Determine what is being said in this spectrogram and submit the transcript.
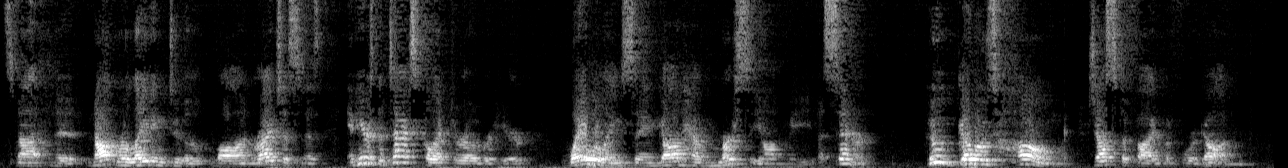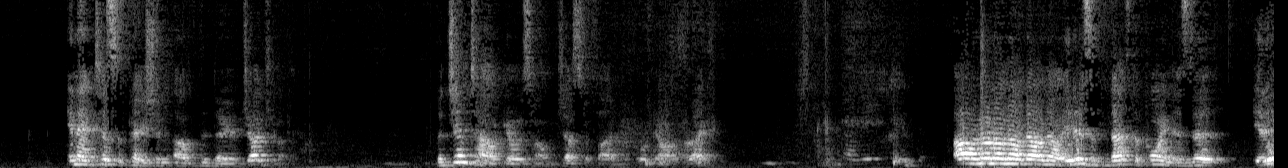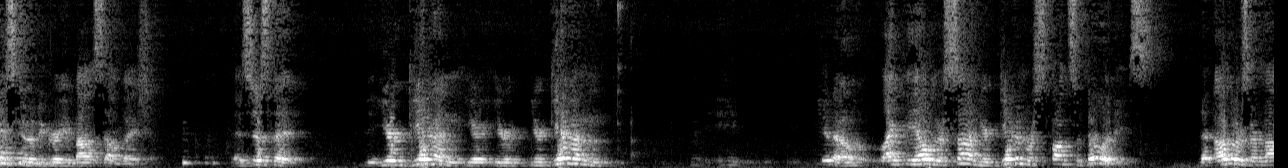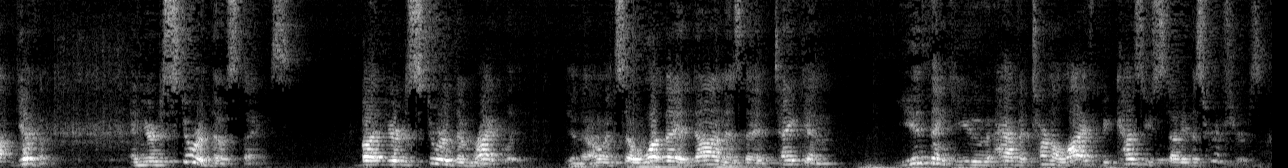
it's not the not relating to the law and righteousness. And here's the tax collector over here wailing, saying, God have mercy on me, a sinner. Who goes home justified before God in anticipation of the day of judgment? The Gentile goes home justified before God, right? Oh no no no no no! It is. That's the point. Is that it is to a degree about salvation. It's just that you're given. You're you're you're given. You know, like the elder son, you're given responsibilities that others are not given, and you're to steward those things. But you're to steward them rightly. You know, and so what they had done is they had taken. You think you have eternal life because you study the scriptures.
